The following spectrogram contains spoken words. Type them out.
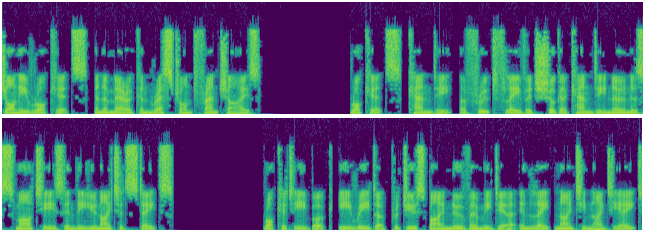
Johnny Rockets, an American restaurant franchise. Rockets candy, a fruit-flavored sugar candy known as Smarties in the United States. Rocket eBook, e-reader produced by Nuvomedia in late 1998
